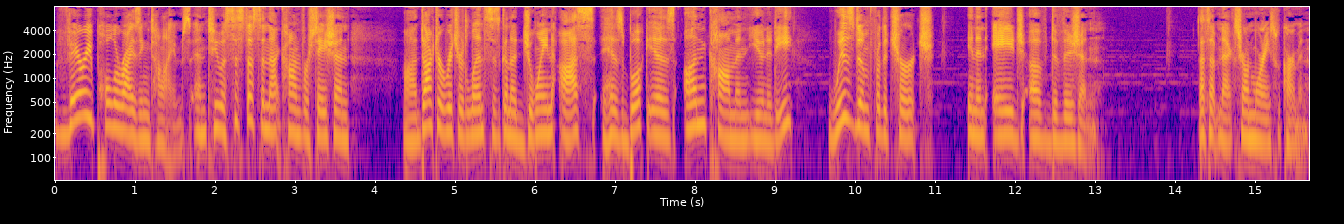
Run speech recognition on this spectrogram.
very polarizing times. And to assist us in that conversation, uh, Dr. Richard Lints is going to join us. His book is Uncommon Unity Wisdom for the Church in an Age of Division. That's up next You're on Mornings with Carmen.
